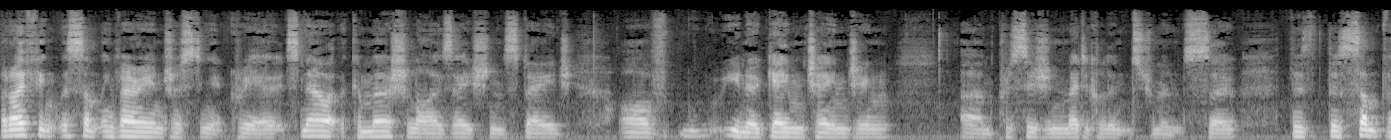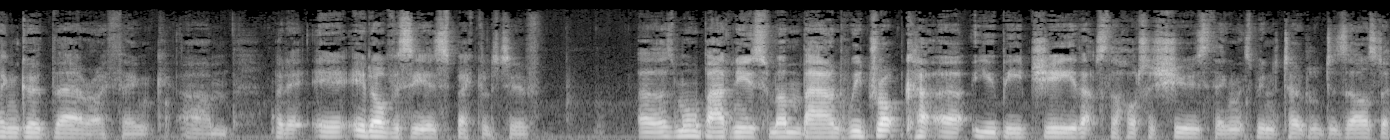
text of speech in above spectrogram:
But I think there's something very interesting at Creo. It's now at the commercialization stage of, you know, game-changing um, precision medical instruments. So there's there's something good there. I think. Um, but it, it obviously is speculative. Uh, there's more bad news from Unbound. We dropped uh, UBG, that's the hotter shoes thing that's been a total disaster.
